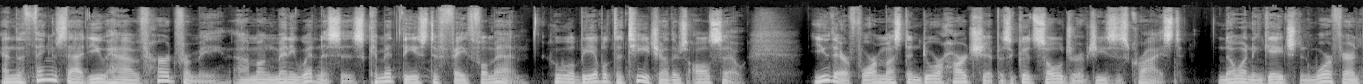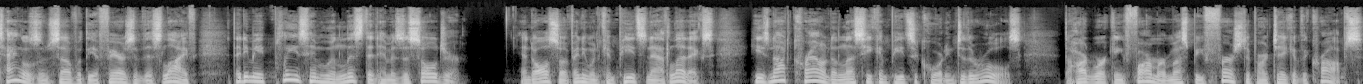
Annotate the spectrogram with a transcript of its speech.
And the things that you have heard from me among many witnesses, commit these to faithful men, who will be able to teach others also. You, therefore, must endure hardship as a good soldier of Jesus Christ. No one engaged in warfare entangles himself with the affairs of this life, that he may please him who enlisted him as a soldier. And also, if anyone competes in athletics, he is not crowned unless he competes according to the rules. The hard-working farmer must be first to partake of the crops.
